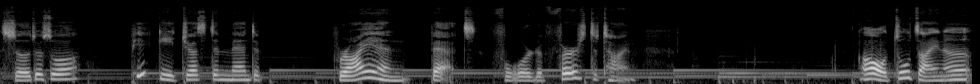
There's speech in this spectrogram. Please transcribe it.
蛇就说：“Piggy just made Brian bet for the first time。”哦，猪仔呢，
